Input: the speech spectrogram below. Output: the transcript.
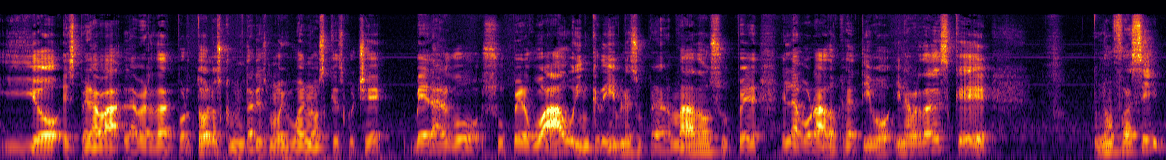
Yo esperaba, la verdad, por todos los comentarios muy buenos que escuché, ver algo súper wow, increíble, súper armado, súper elaborado, creativo. Y la verdad es que no fue así.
